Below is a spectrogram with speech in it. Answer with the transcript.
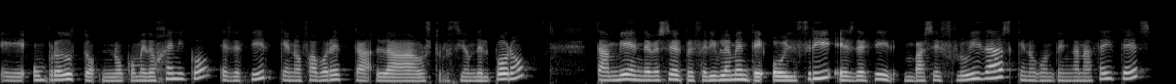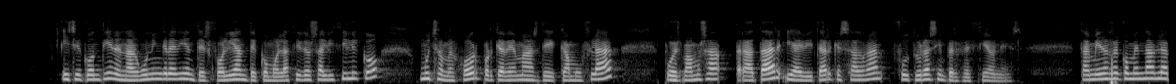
eh, un producto no comedogénico, es decir, que no favorezca la obstrucción del poro, también debe ser preferiblemente oil free, es decir, bases fluidas que no contengan aceites. Y si contienen algún ingrediente esfoliante como el ácido salicílico, mucho mejor, porque además de camuflar, pues vamos a tratar y a evitar que salgan futuras imperfecciones. También es recomendable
